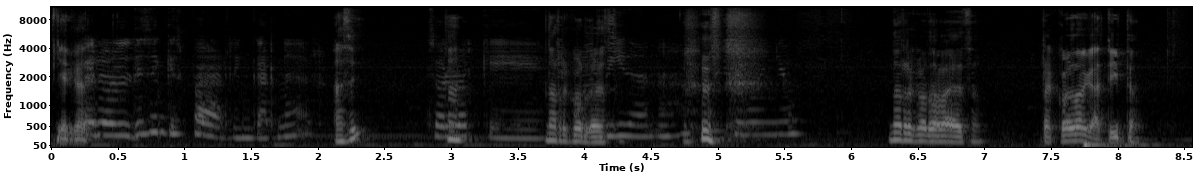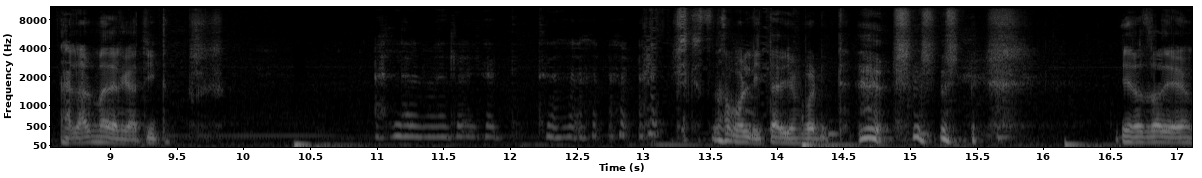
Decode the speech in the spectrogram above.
Y gato- Pero dicen que es para reencarnar. ¿Ah, sí? Solo Ah, que no recuerdo eso. olvidan. Ajá, según yo. No recordaba eso. Recuerdo al gatito, al alma del gatito. Al alma del gatito. Es una bolita bien bonita. Y el otro día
